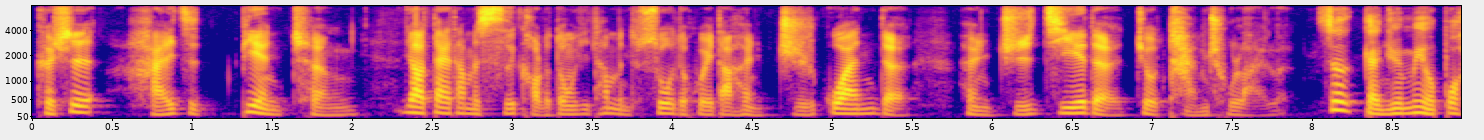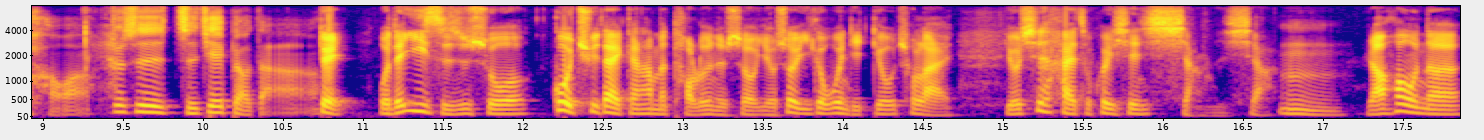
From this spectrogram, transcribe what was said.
可是孩子变成要带他们思考的东西，他们所有的回答很直观的、很直接的就弹出来了。这感觉没有不好啊，就是直接表达啊。对，我的意思是说，过去在跟他们讨论的时候，有时候一个问题丢出来，有些孩子会先想一下，嗯，然后呢，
